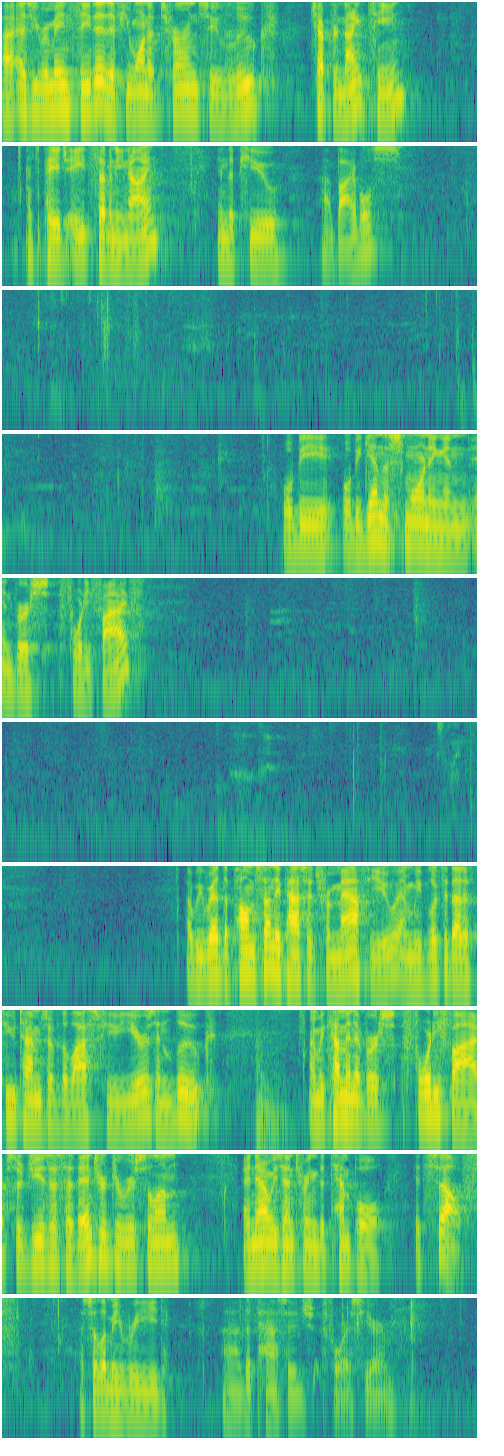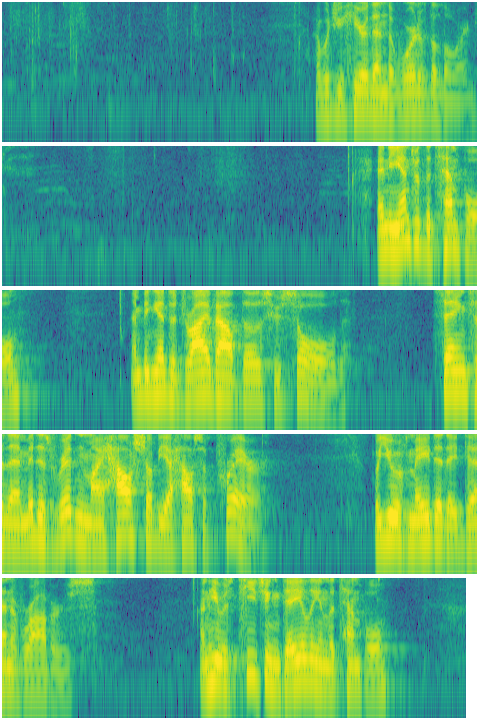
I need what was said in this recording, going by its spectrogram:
Uh, as you remain seated, if you want to turn to Luke chapter 19, it's page 879 in the Pew uh, Bibles. We'll, be, we'll begin this morning in, in verse 45. Uh, we read the Palm Sunday passage from Matthew, and we've looked at that a few times over the last few years in Luke. And we come in at verse 45. So Jesus has entered Jerusalem, and now he's entering the temple itself. So let me read uh, the passage for us here. Uh, would you hear then the word of the Lord? And he entered the temple and began to drive out those who sold, saying to them, It is written, My house shall be a house of prayer, but you have made it a den of robbers. And he was teaching daily in the temple.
